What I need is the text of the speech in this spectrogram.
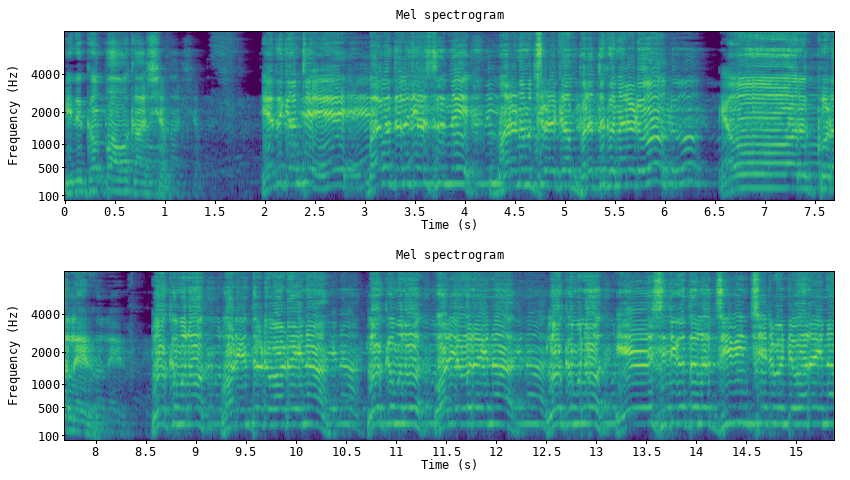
ఇది గొప్ప అవకాశం. ఎందుకంటే బైబిల్ తెలియజేస్తుంది మరణం చూడక బ్రతుకు నరుడు ఎవరు కూడా లేరు. లోకములో వాడు ఎంతటి వాడైనా లోకములో వారు ఎవరైనా లోకములో ఏ స్థితిగతుల్లో జీవించేటువంటి వారైనా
